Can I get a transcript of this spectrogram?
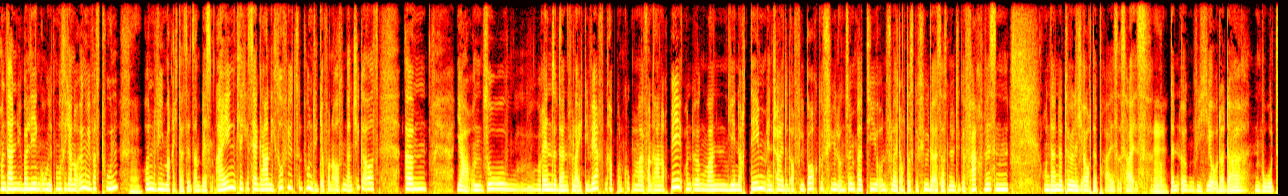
und dann überlegen, oh, jetzt muss ich ja noch irgendwie was tun. Hm. Und wie mache ich das jetzt am besten? Eigentlich ist ja gar nicht so viel zu tun, sieht ja von außen ganz schicke aus. Ähm, ja, und so rennen sie dann vielleicht die Werften ab und gucken mal von A nach B und irgendwann, je nachdem, entscheidet auch viel Bauchgefühl und Sympathie und vielleicht auch das Gefühl, da ist das nötige Fachwissen und dann natürlich auch der Preis ist heiß, Mhm. ob denn irgendwie hier oder da ein Boot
